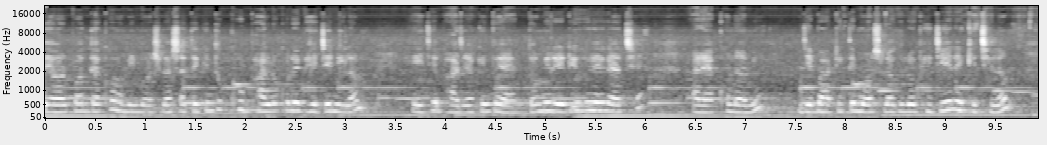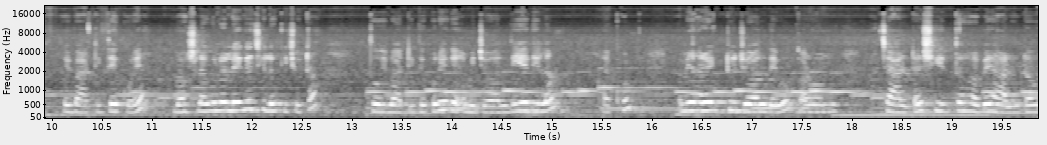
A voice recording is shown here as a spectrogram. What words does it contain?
দেওয়ার পর দেখো আমি মশলার সাথে কিন্তু খুব ভালো করে ভেজে নিলাম। এই যে ভাজা কিন্তু একদমই রেডি হয়ে গেছে। আর এখন আমি যে বাটিতে মশলাগুলো ভিজিয়ে রেখেছিলাম, ওই বাটিতে করে মশলাগুলো লেগেছিল কিছুটা, তো ওই বাটিতে করে আমি জল দিয়ে দিলাম। এখন আমি আরও একটু জল দেব, কারণ চালটা সিদ্ধ হবে, আলুটাও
